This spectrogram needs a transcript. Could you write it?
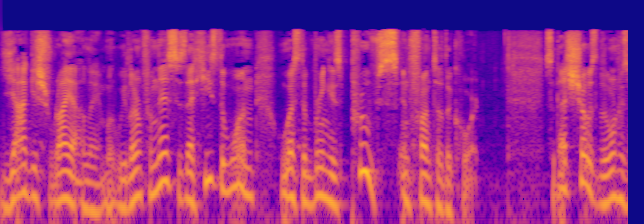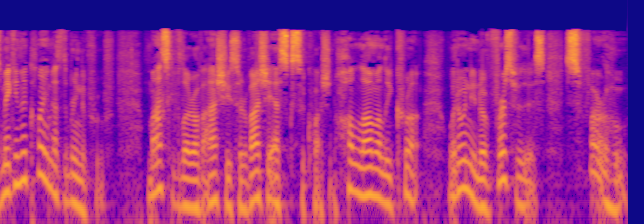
Yagish Raya. What we learn from this is that he's the one who has to bring his proofs in front of the court court. So that shows that the one who's making the claim has to bring the proof. Maskiv Rav Ashi, so asks a question. Halam alikra. What do we need a verse for this? Svarahu.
